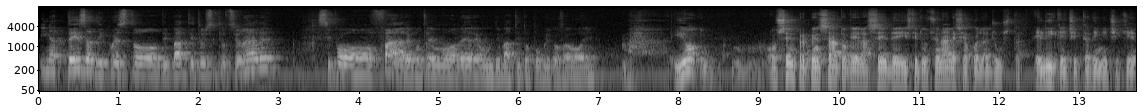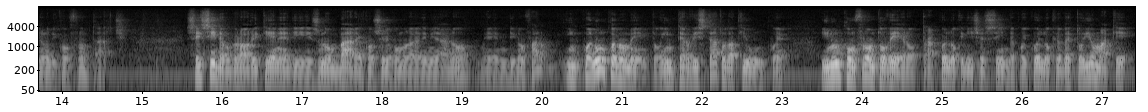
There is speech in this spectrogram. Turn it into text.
In attesa di questo dibattito istituzionale, si può fare, potremmo avere un dibattito pubblico fra voi? Ma io ho sempre pensato che la sede istituzionale sia quella giusta, è lì che i cittadini ci chiedono di confrontarci. Se il sindaco però ritiene di snobbare il Consiglio Comunale di Milano e di non farlo, in qualunque momento, intervistato da chiunque, in un confronto vero tra quello che dice il sindaco e quello che ho detto io, ma che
